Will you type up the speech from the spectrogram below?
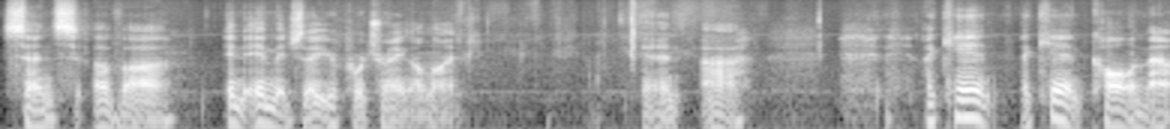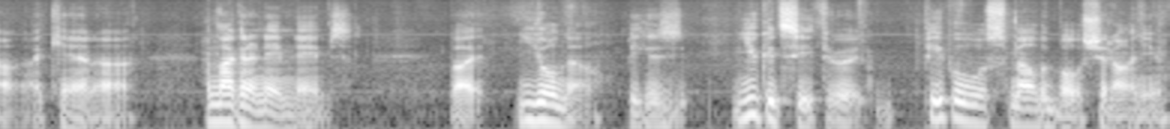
sense of uh, an image that you're portraying online. And uh, I can't I can't call them out. I can't uh, I'm not gonna name names, but you'll know because you could see through it. People will smell the bullshit on you.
